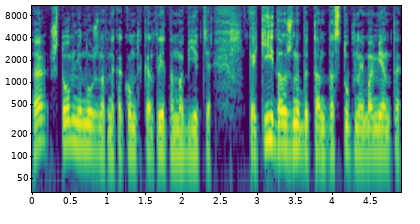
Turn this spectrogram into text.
да, что мне нужно на каком-то конкретном объекте, какие должны быть там доступные моменты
